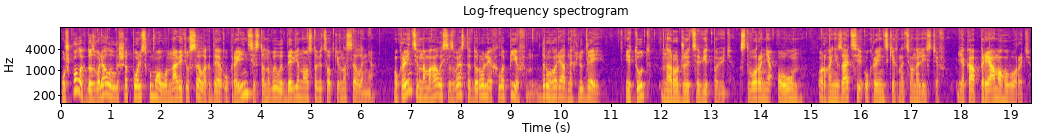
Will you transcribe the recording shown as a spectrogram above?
У школах дозволяли лише польську мову, навіть у селах, де українці становили 90% населення. Українців намагалися звести до ролі хлопів, другорядних людей. І тут народжується відповідь: створення ОУН Організації українських націоналістів, яка прямо говорить:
